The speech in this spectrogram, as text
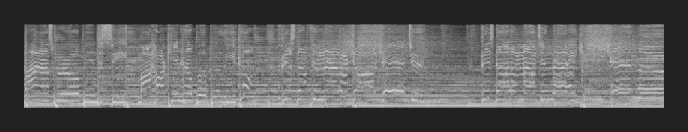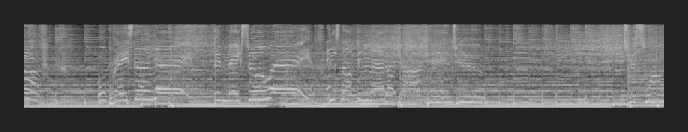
My eyes were open to see. My heart can't help but believe. Come on. There's nothing that our God can do. There's not a mountain that He can move. Oh, praise the name that makes a way. There's nothing that our God can do. Just one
